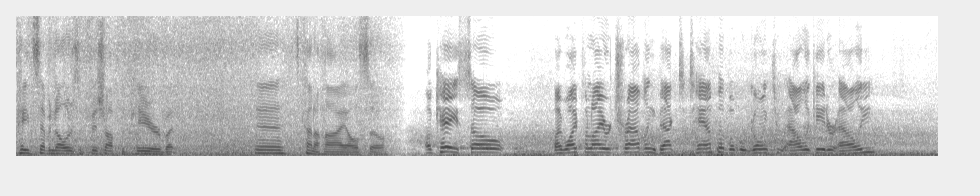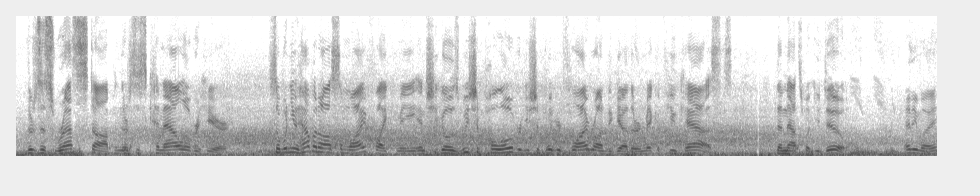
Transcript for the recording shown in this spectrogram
paid $7 to fish off the pier, but eh, it's kind of high also. Okay, so my wife and I are traveling back to Tampa, but we're going through Alligator Alley. There's this rest stop and there's this canal over here. So when you have an awesome wife like me and she goes, we should pull over, you should put your fly rod together and make a few casts, then that's what you do. Anyway,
